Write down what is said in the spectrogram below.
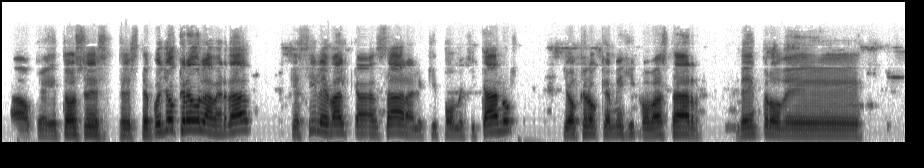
Ah, ok, entonces, este, pues yo creo la verdad que sí le va a alcanzar al equipo mexicano. Yo creo que México va a estar dentro de,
